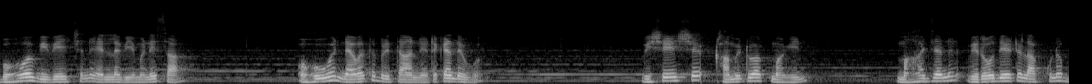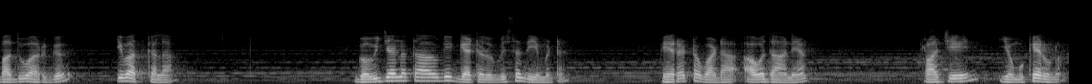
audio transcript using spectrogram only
බොහෝ විවේචන එල්ලවීම නිසා ඔහුව නැවත බ්‍රිතාන්‍යයට කැඳෙව්වා. විශේෂ කමිටුවක් මගින් මහජන විරෝධයට ලක්වුණ බදු වර්ග ඉවත් කළා. ගොවි ජනතාවගේ ගැටලු විසඳීමට පෙරට වඩා අවධානයක් රජයෙන් යොමු කෙරුණා.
